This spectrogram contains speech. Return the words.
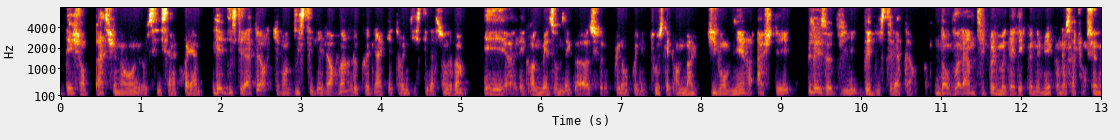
des gens passionnants aussi, c'est incroyable. Les distillateurs qui vont distiller leur vin, le cognac étant une distillation de vin, et euh, les grandes maisons de négoce que l'on connaît tous, les grandes marques, qui vont venir acheter les eaux de vie des distillateurs. Donc voilà un petit peu le modèle économique, comment ça fonctionne.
